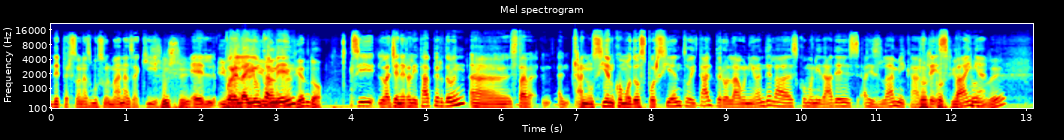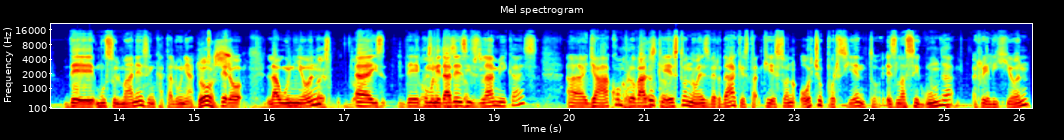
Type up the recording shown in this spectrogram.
de personas musulmanas aquí. Sí, sí. El- Y por van el ayuntamiento... Sí, la Generalitat, perdón, ah, estaba, eh, anuncian como 2% y tal, pero la Unión de las Comunidades Islámicas de 2% España, de- de musulmanes en Cataluña. Dos. Pero la Unión La es- la- is- de la Comunidades. Islámicas ah, ya ha comprobado Contesta. que esto no es verdad, que, está, que son 8%. Es la segunda religión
